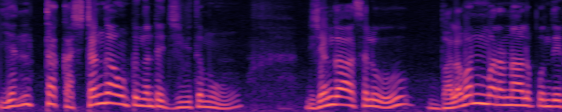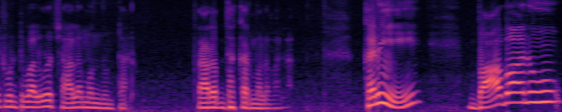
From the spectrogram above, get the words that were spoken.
ఎంత కష్టంగా ఉంటుందంటే జీవితము. నిజంగా అసలు బలవన్మరణాలు పొందేటువంటి వాళ్ళు కూడా చాలామంది ఉంటారు ప్రారంధ కర్మల వల్ల. కానీ బాబాను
